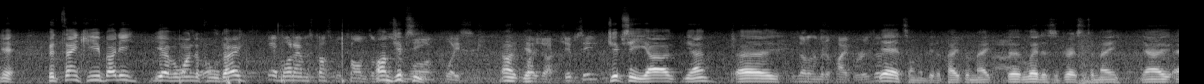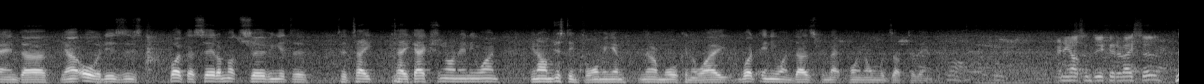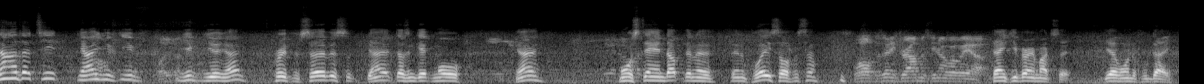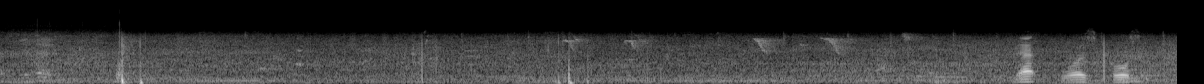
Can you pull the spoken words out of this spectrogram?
Yeah. But thank you, buddy. You have a wonderful day. Yeah, my name is Constable Toms. I'm just Gypsy. Police. Oh, yeah. Pleasure. Gypsy? Gypsy, uh, know, uh, Is that on a bit of paper, is it? yeah, it's on a bit of paper, mate. The letter's addressed to me, you know, and, uh, you know, all it is is, like I said, I'm not serving it to, to take, take action on anyone. You know, I'm just informing them and then I'm walking away. What anyone does from that point onwards up to them. Anything else I can do for today, sir? No, that's it. You know, you've, you've, you, you know, proof of service. You know, it doesn't get more, you know, more stand up than a than a police officer. Well, if there's any dramas, you know where we are. Thank you very much, sir. You have a wonderful day. That was awesome.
